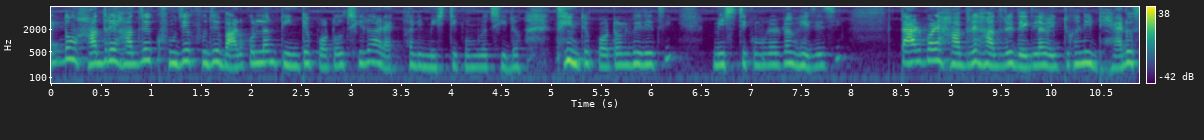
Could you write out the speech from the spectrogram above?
একদম হাদরে হাদরে খুঁজে খুঁজে বার করলাম। তিনটে পটল ছিল আর এক ফালি মিষ্টি কুমড়ো ছিল। তিনটে পটল ভেজেছি, মিষ্টি কুমড়োটা ভেজেছি। তারপরে হাদরে হাদরে দেখলাম একটুখানি ঢ্যাঁড়স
